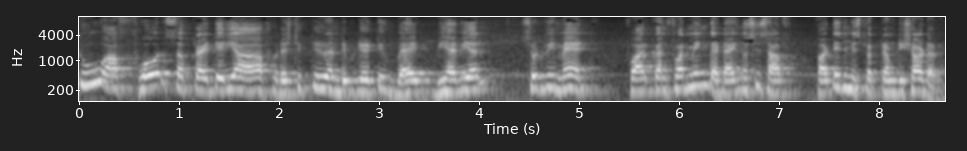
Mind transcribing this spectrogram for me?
two of four sub criteria of restrictive and repetitive behavior should be met for confirming the diagnosis of autism spectrum disorder.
